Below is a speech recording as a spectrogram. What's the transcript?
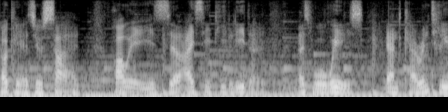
Okay, as you said, Huawei is the ICT leader as always, and currently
